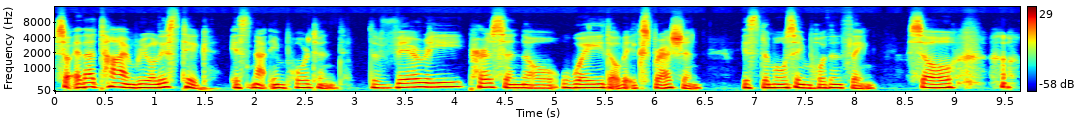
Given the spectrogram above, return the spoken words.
So at that time, realistic is not important. The very personal way of expression is the most important thing. So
